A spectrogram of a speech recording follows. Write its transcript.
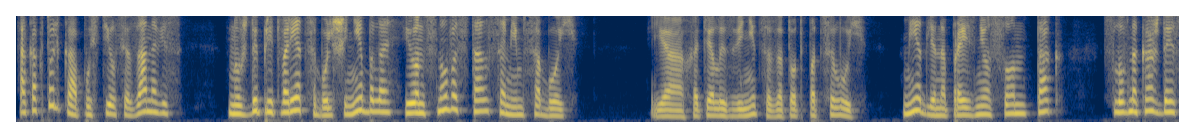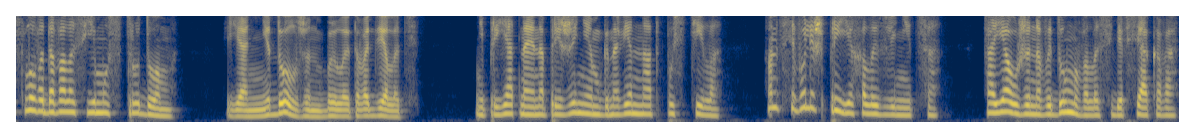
а как только опустился занавес, нужды притворяться больше не было, и он снова стал самим собой. «Я хотел извиниться за тот поцелуй», — медленно произнес он так, словно каждое слово давалось ему с трудом. «Я не должен был этого делать». Неприятное напряжение мгновенно отпустило — он всего лишь приехал извиниться. А я уже навыдумывала себе всякого.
